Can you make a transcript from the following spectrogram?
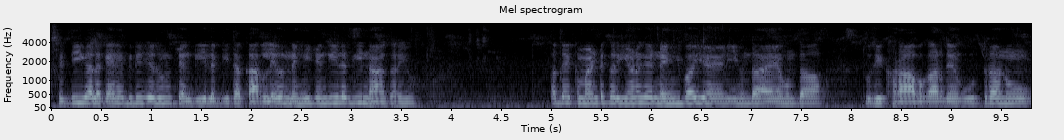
ਸਿੱਧੀ ਗੱਲ ਕਹਿੰਦੇ ਵੀਰੇ, ਜੇ ਤੁਹਾਨੂੰ ਚੰਗੀ ਲੱਗੀ ਤਾਂ ਕਰ ਲਿਓ, ਨਹੀਂ ਚੰਗੀ ਲੱਗੀ ਨਾ ਕਰਿਓ। ਅੱਧੇ ਕਮੈਂਟ ਕਰੀ ਜਾਣਗੇ, ਨਹੀਂ ਬਾਈ, ਐ ਨਹੀਂ ਹੁੰਦਾ, ਐ ਹੁੰਦਾ। ਤੁਸੀਂ ਖਰਾਬ ਕਰਦੇ ਹੋ ਕਬੂਤਰਾਂ ਨੂੰ,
